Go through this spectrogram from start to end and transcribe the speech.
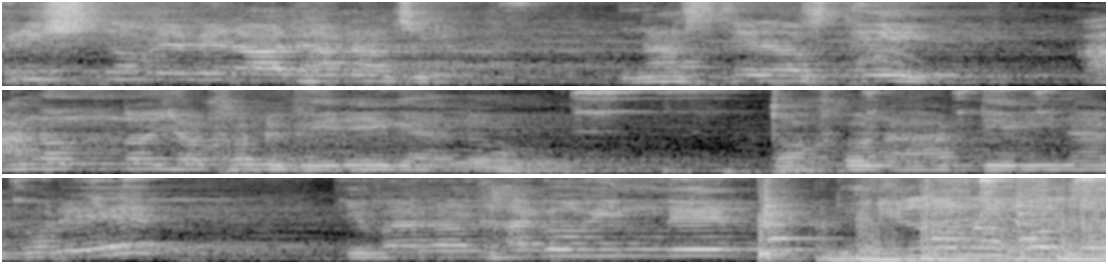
কৃষ্ণ প্রেমে রাধা নাচে। নাচতে নাচতে আনন্দ যখন বেড়ে গেল, তখন আর দেরি না করে এবার রাধা গোবিন্দের মিলন হলো।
